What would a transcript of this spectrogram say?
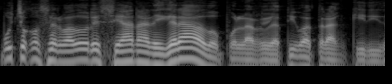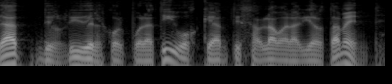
Muchos conservadores se han alegrado por la relativa tranquilidad de los líderes corporativos que antes hablaban abiertamente.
